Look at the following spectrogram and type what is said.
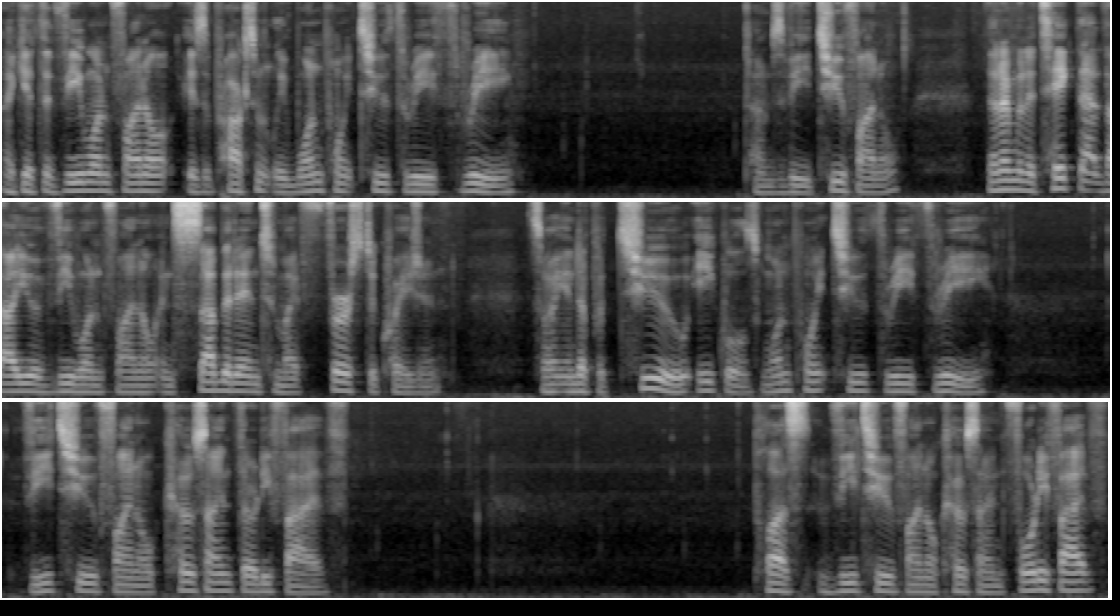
I get the V1 final is approximately 1.233 times V2 final. Then I'm going to take that value of V1 final and sub it into my first equation. So I end up with 2 equals 1.233 V2 final cosine 35 plus V2 final cosine 45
